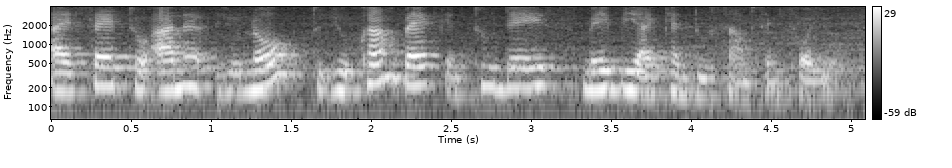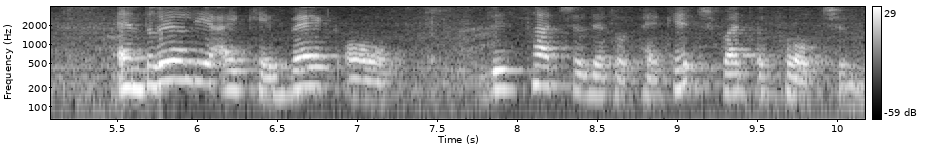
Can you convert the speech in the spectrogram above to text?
I said to Anne, you know, you come back in two days, maybe I can do something for you. And really I came back, or with such a little package, but a fortune.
